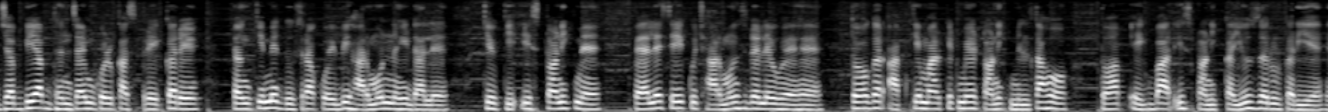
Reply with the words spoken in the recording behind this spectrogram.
जब भी आप धनजाइम गोल्ड का स्प्रे करें, टंकी में दूसरा कोई भी हार्मोन नहीं डालें, क्योंकि इस टॉनिक में पहले से ही कुछ हार्मोन्स डले हुए हैं। तो अगर आपके मार्केट में टॉनिक मिलता हो तो आप एक बार इस टॉनिक का यूज़ ज़रूर करिए।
